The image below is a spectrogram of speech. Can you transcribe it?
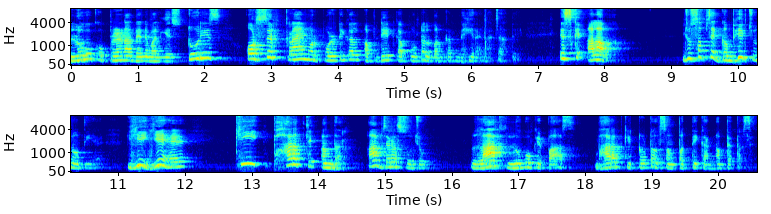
लोगों को प्रेरणा देने वाली स्टोरीज और सिर्फ़ क्राइम और पॉलिटिकल अपडेट का पोर्टल बनकर नहीं रहना चाहते। इसके अलावा जो सबसे गंभीर चुनौती है, ये ये है कि भारत के अंदर, आप जरा सोचो, लाख लोगों के पास भारत की टोटल संपत्ति का नब्बे परसेंट।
